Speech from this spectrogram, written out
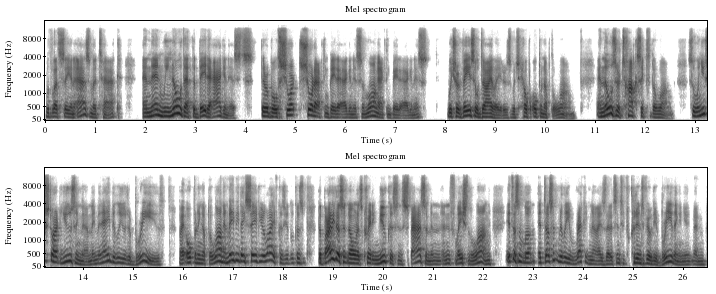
with let's say an asthma attack and then we know that the beta agonists there are both short short acting beta agonists and long acting beta agonists which are vasodilators which help open up the lung and those are toxic to the lung. So when you start using them, they enable you to breathe by opening up the lung, and maybe they save your life because because the body doesn't know when it's creating mucus and spasm and, and inflammation in the lung. It doesn't it doesn't really recognize that it could interfere with your breathing and you, and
